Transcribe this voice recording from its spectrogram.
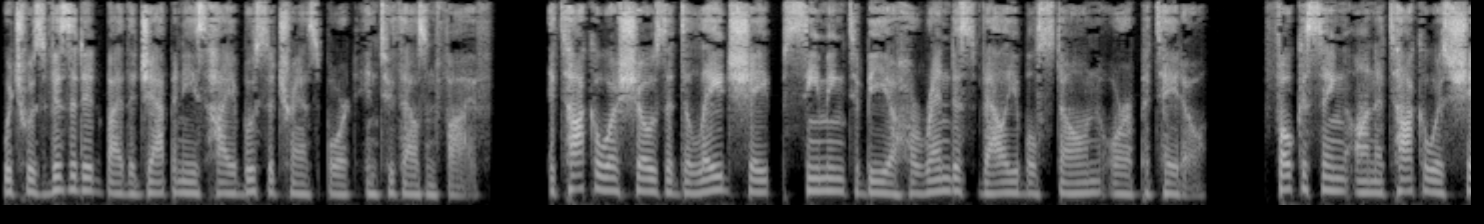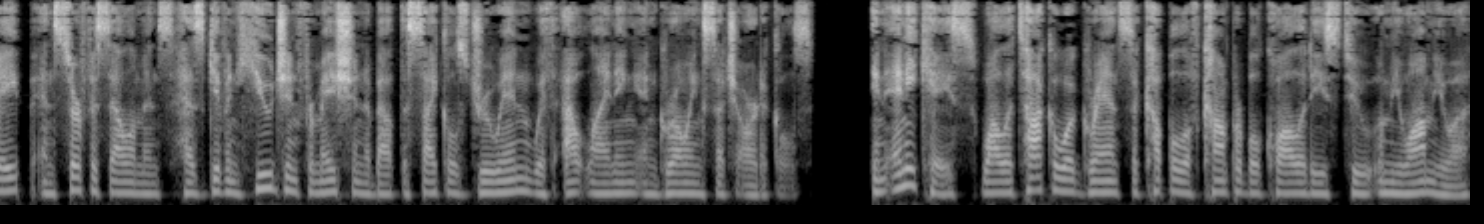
which was visited by the Japanese Hayabusa transport in 2005. Itokawa shows a delayed shape seeming to be a horrendous valuable stone or a potato. Focusing on Itokawa's shape and surface elements has given huge information about the cycles drew in with outlining and growing such articles. In any case, while Itokawa grants a couple of comparable qualities to Oumuamua,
